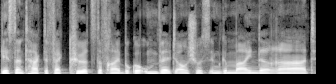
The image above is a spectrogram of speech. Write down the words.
Gestern tagte verkürzte Freiburger Umweltausschuss im Gemeinderat.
